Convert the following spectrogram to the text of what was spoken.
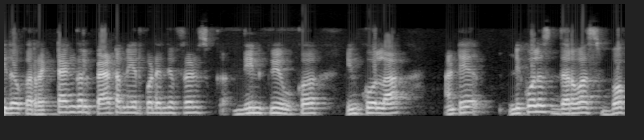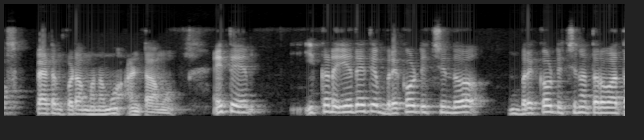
ఇది ఒక రెక్టాంగిల్ ప్యాటర్న్ ఏర్పడింది ఫ్రెండ్స్. దీనికి ఒక ఇంకోలా అంటే నికోలస్ దర్వాస్ బాక్స్ ప్యాటర్న్ కూడా మనము అంటాము. అయితే ఇక్కడ ఏదైతే బ్రేక్అవుట్ ఇచ్చిందో బ్రేక్అవుట్ ఇచ్చిన తర్వాత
